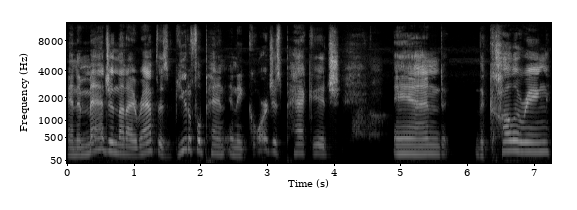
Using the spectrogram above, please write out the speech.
and imagine that I wrap this beautiful pen in a gorgeous package and the coloring,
